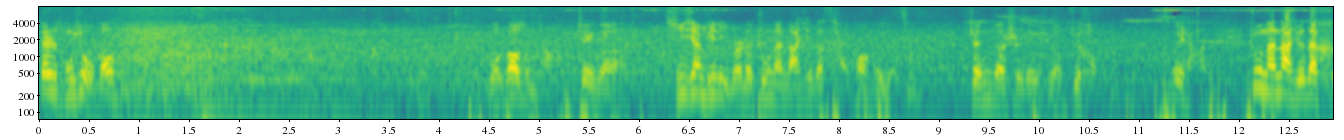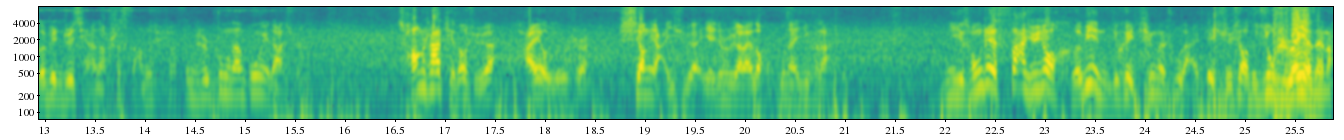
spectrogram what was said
但是同学，我告诉你，我告诉你啊，这个提前批里边的中南大学的采矿和冶金，真的是这个学校最好的。为啥呢？中南大学在合并之前呢，是三个学校，分别是中南工业大学、长沙铁道学院，还有就是湘雅医学院，也就是原来的湖南医科大学。你从这仨学校合并，你就可以听得出来，这学校的优势专业在哪？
